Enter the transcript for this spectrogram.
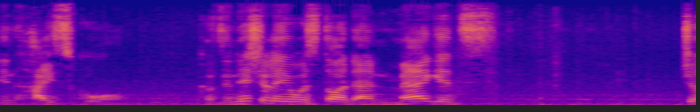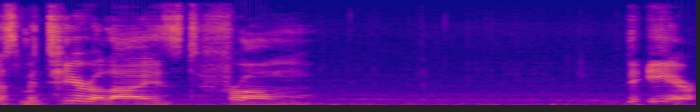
in high school because initially it was thought that maggots just materialized from the air.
